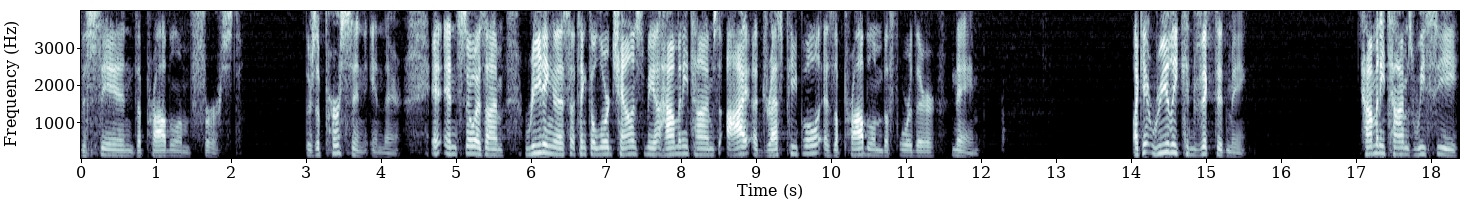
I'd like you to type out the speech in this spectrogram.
the sin, the problem first. There's a person in there. And, and, so as I'm reading this, I think the Lord challenged me how many times I address people as a problem before their name. Like it really convicted me. How many times we see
